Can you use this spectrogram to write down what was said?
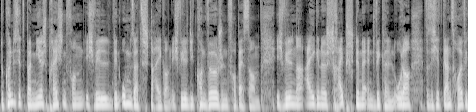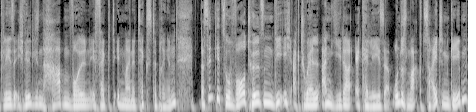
Du könntest jetzt bei mir sprechen von, ich will den Umsatz steigern, ich will die Conversion verbessern, ich will eine eigene Schreibstimme entwickeln oder, was ich jetzt ganz häufig lese, ich will diesen haben wollen Effekt in meine Texte bringen. Das sind jetzt so Worthülsen, die ich aktuell an jeder Ecke lese. Und es mag Zeiten geben,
